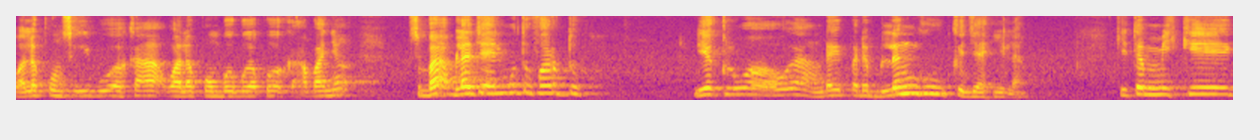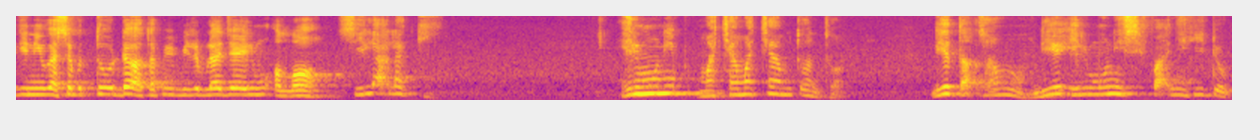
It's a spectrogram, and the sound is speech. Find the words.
Walaupun seribu rakaat, walaupun beberapa rakaat banyak. Sebab belajar ilmu tu fardu. Dia keluar orang daripada belenggu kejahilan. Kita mikir gini rasa betul dah tapi bila belajar ilmu Allah silap lagi. Ilmu ni macam-macam tuan-tuan. Dia tak sama. Dia ilmu ni sifatnya hidup.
